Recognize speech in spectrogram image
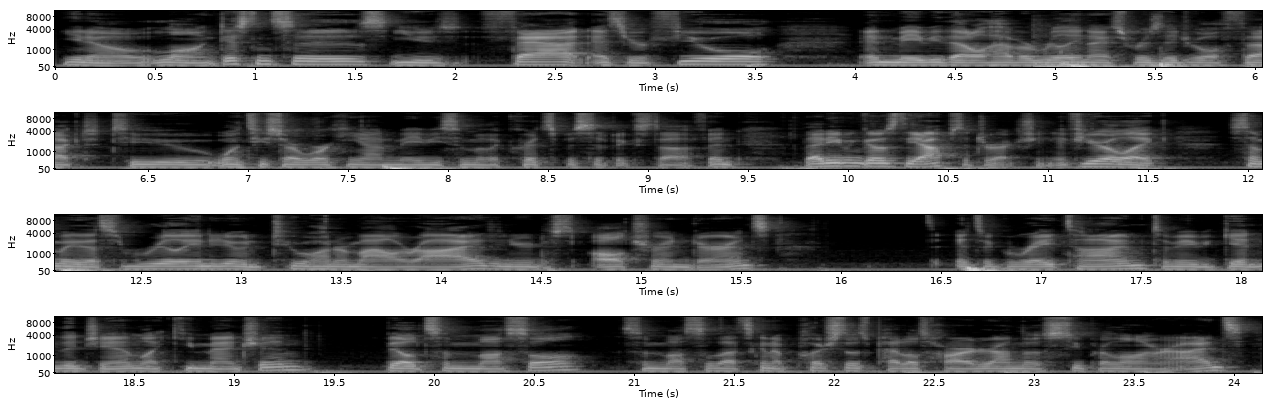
you know long distances use fat as your fuel and maybe that'll have a really nice residual effect to once you start working on maybe some of the crit specific stuff. And that even goes the opposite direction. If you're like somebody that's really into doing 200 mile rides and you're just ultra endurance it's a great time to maybe get in the gym like you mentioned build some muscle some muscle that's going to push those pedals harder on those super long rides.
